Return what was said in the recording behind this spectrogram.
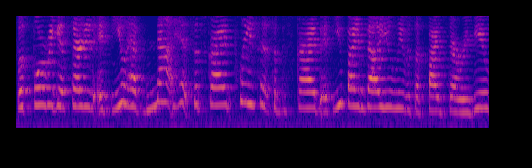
Before we get started, if you have not hit subscribe, please hit subscribe. If you find value, leave us a five star review.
